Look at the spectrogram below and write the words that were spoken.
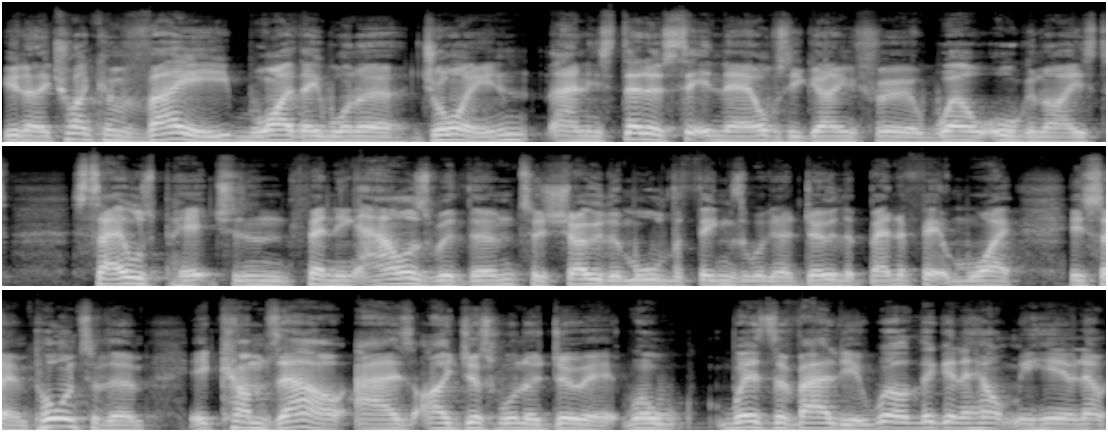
you know, they try and convey why they want to join. And instead of sitting there, obviously going through a well organized sales pitch and spending hours with them to show them all the things that we're going to do the benefit and why it's so important to them, it comes out as, I just want to do it. Well, where's the value? Well, they're going to help me here. Now,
